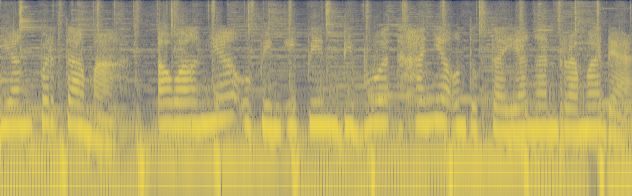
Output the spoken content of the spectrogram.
Yang pertama, Awalnya Upin Ipin dibuat hanya untuk tayangan Ramadan.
